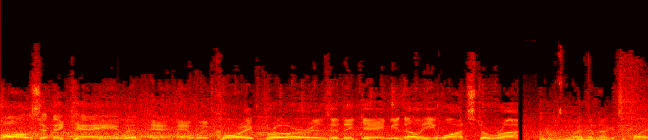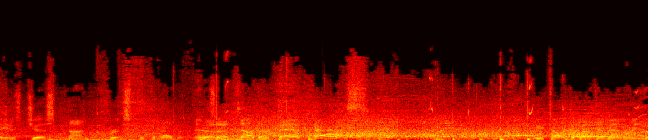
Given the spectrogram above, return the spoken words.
Ball's in the game and, and, and when Corey Brewer is in the game, you know he wants to run. Why the Nuggets play is just not crisp at the moment. There's another bad pass. You talked about them entering the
